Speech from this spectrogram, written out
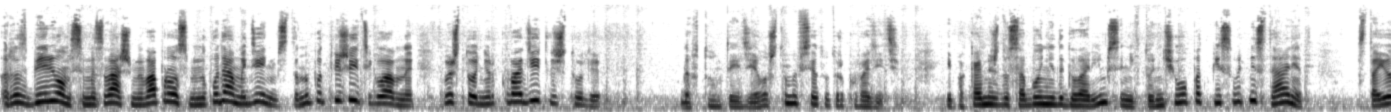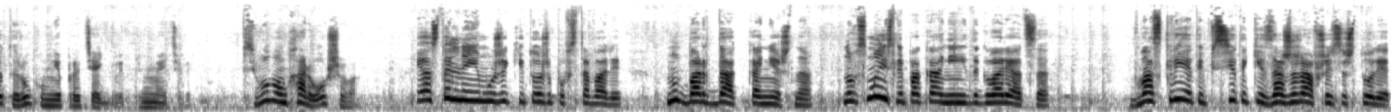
Разберемся мы с вашими вопросами. Ну куда мы денемся-то? Ну подпишите, главное. Вы что, не руководитель, что ли? Да в том-то и дело, что мы все тут руководители. И пока между собой не договоримся, никто ничего подписывать не станет. Встает и руку мне протягивает, понимаете ли. Всего вам хорошего. И остальные мужики тоже повставали. Ну, бардак, конечно. Но в смысле, пока они не договорятся? В Москве это все такие зажравшиеся, что ли.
